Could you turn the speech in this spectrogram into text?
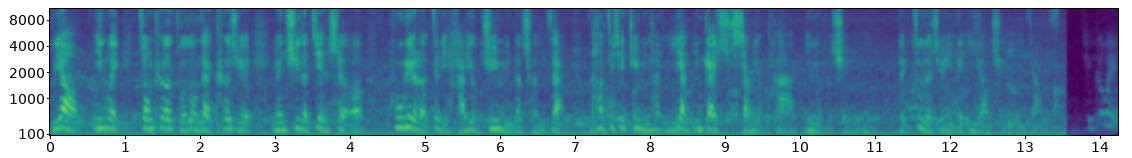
不要因为中科着重在科学园区的建设而。忽略了这里还有居民的存在，然后这些居民他一样应该享有他应有的权益，对住的权益跟医疗权益这样子。请各位，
